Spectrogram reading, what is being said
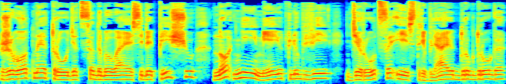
Животные трудятся, добывая себе пищу, но не имеют любви, дерутся и истребляют друг друга.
